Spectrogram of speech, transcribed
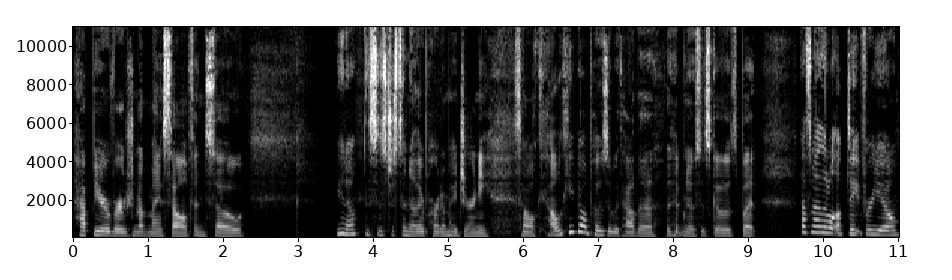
happier version of myself. And so, you know, this is just another part of my journey. So I'll I'll keep y'all posted with how the the hypnosis goes, but that's my little update for you.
